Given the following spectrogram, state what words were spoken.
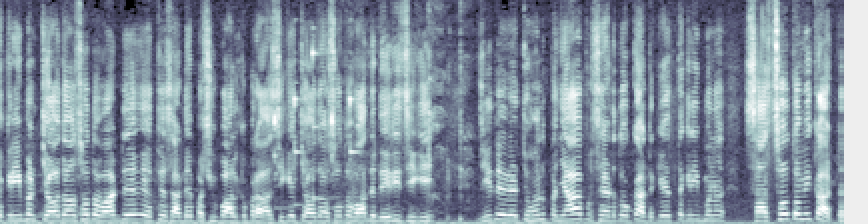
ਤਕਰੀਬਨ 1400 ਤੋਂ ਵੱਧ ਇੱਥੇ ਸਾਡੇ ਪਸ਼ੂ ਪਾਲਕ ਭਰਾ ਸੀਗੇ 1400 ਤੋਂ ਵੱਧ ਡੇਰੀ ਸੀਗੀ, ਜਿਹਦੇ ਵਿੱਚ ਹੁਣ 50% ਤੋਂ ਘਟ ਕੇ ਤਕਰੀਬਨ 700 ਤੋਂ ਵੀ ਘੱਟ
